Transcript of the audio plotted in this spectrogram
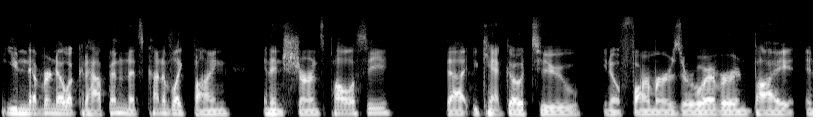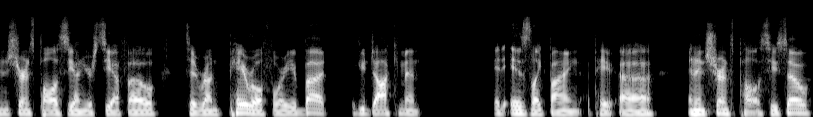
You never know what could happen, and it's kind of like buying an insurance policy that you can't go to you know farmers or wherever and buy an insurance policy on your CFO to run payroll for you. But if you document, it is like buying a pay uh, an insurance policy. So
